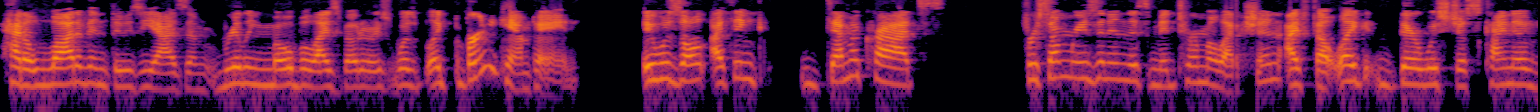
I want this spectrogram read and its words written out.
had a lot of enthusiasm, really mobilized voters was like the Bernie campaign. It was all, I think Democrats, for some reason in this midterm election, I felt like there was just kind of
